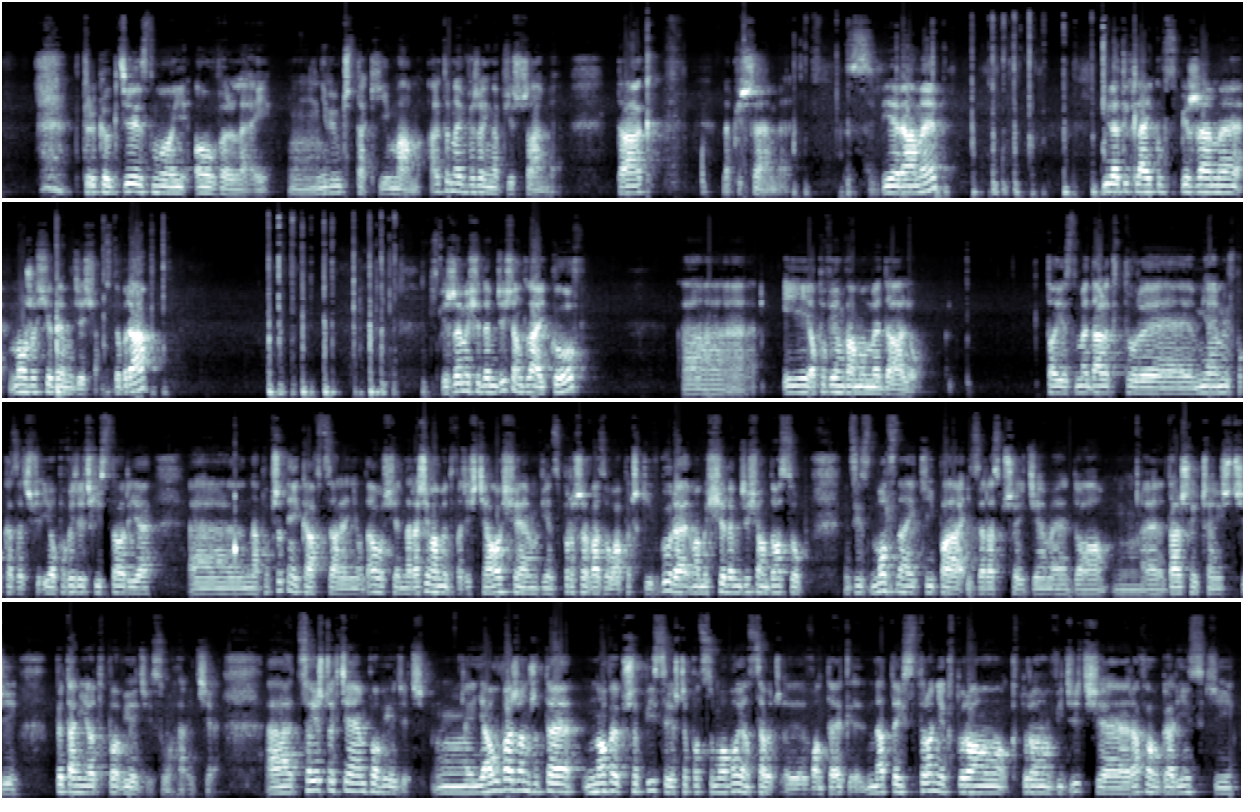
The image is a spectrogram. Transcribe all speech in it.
tylko gdzie jest mój overlay? Hmm, nie wiem, czy taki mam, ale to najwyżej napiszemy. Tak, napiszemy. Zbieramy. Ile tych lajków zbierzemy? Może 70, dobra? Zbierzemy 70 lajków e, i opowiem Wam o medalu. To jest medal, który miałem już pokazać i opowiedzieć historię e, na poprzedniej kawce, ale nie udało się. Na razie mamy 28, więc proszę Was o łapeczki w górę. Mamy 70 osób, więc jest mocna ekipa i zaraz przejdziemy do mm, e, dalszej części pytań i odpowiedzi. Słuchajcie. E, co jeszcze chciałem powiedzieć? Mm, ja uważam, że te nowe przepisy, jeszcze podsumowując cały wątek, na tej stronie, którą, którą widzicie, Rafał Galiński,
